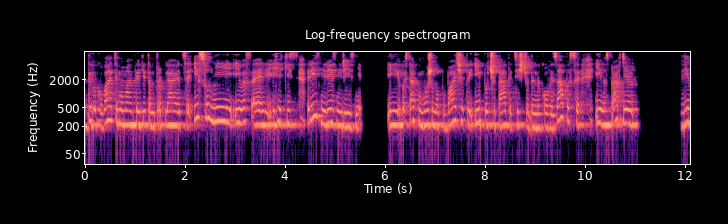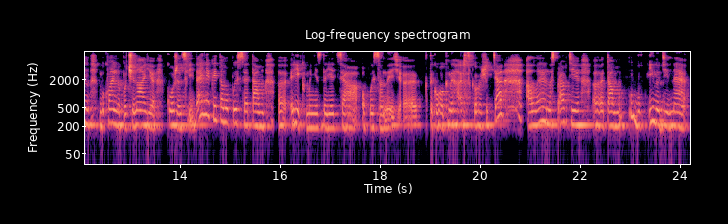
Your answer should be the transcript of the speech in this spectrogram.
дивикуваті моменти, які там трапляються, і сумні, і веселі, і якісь різні, різні, різні. І ось так ми можемо побачити і почитати ці щоденникові записи. І насправді. Він буквально починає кожен свій день, який там описує. Там е, рік, мені здається, описаний е, такого книгарського життя, але насправді е, там ну, був іноді не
